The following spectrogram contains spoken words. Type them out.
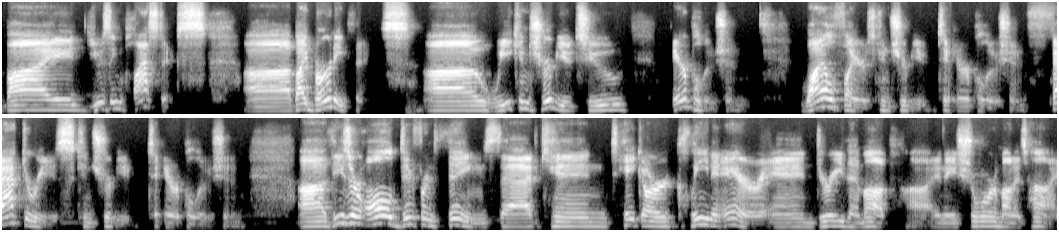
by using plastics, uh, by burning things. Uh, we contribute to air pollution. Wildfires contribute to air pollution. Factories contribute to air pollution. Uh, these are all different things that can take our clean air and dirty them up uh, in a short amount of time.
